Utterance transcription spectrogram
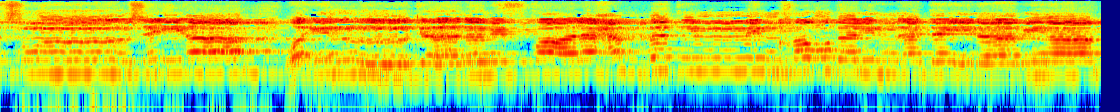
نفس شيئا وإن كان مثقال حبة من خردل أتينا بها,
